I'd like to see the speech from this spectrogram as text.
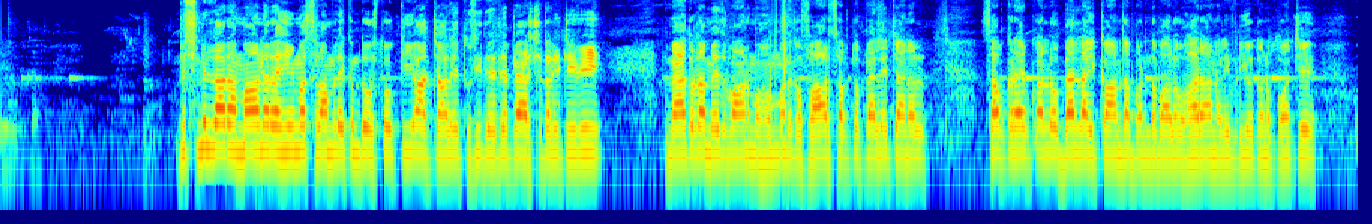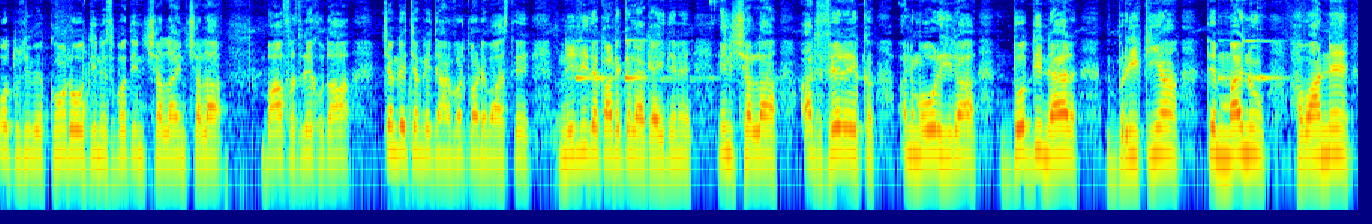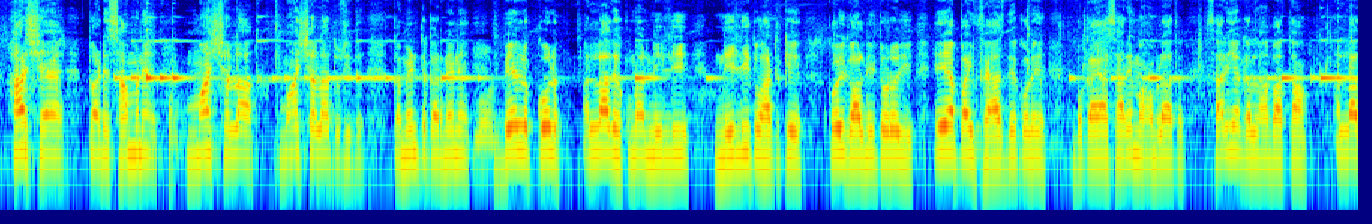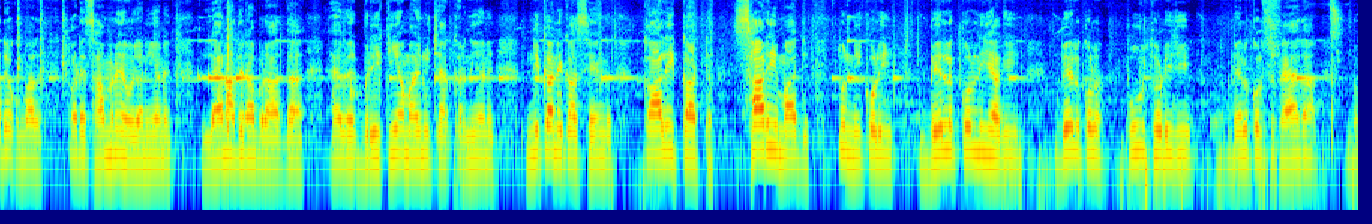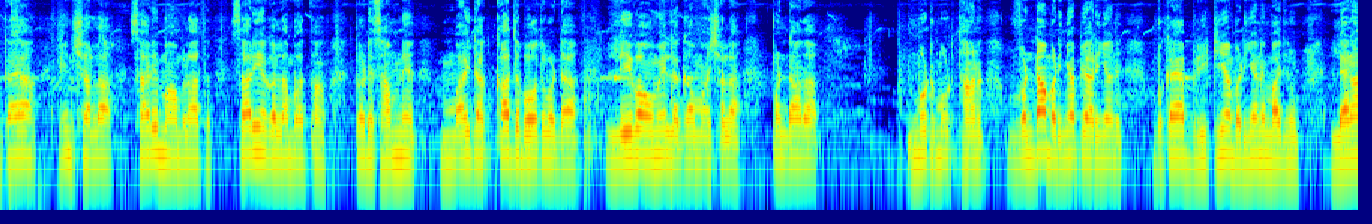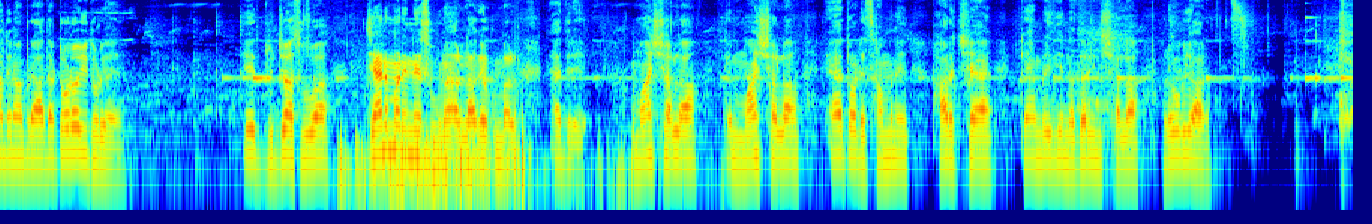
ਸਾਰੀਆਂ ਚੱਲ ਬਿਸਮਿਲ੍ਲਾ ਰਹਿਮਾਨ ਰਹੀਮ ਅਸਲਾਮ ਅਲੈਕਮ ਦੋਸਤੋ ਕੀ ਹਾਲ ਚਾਲ ਹੈ ਤੁਸੀਂ ਦੇਖਦੇ ਪੈਰਸ਼ਦ ਅਲੀ ਟੀਵੀ ਤੇ ਮੈਂ ਤੁਹਾਡਾ ਮੇਜ਼ਬਾਨ ਮੁਹੰਮਦ ਗਫਾਰ ਸਭ ਤੋਂ ਪਹਿਲੇ ਚੈਨਲ ਸਬਸਕ੍ਰਾਈਬ ਕਰ ਲਓ ਬੈਲ ਆਈਕਾਨ ਦਾ ਬਟਨ ਦਬਾ ਲਓ ਹਰ ਆਉਣ ਵਾਲੀ ਵੀਡੀਓ ਤੁਹਾਨੂੰ ਪਹੁੰਚੇ ਉਹ ਤੁਸੀਂ ਵੇਖੋ ਰੋਜ਼ ਦੀ ਨਿਸਬਤ ਇਨਸ਼ਾਅੱਲਾ ਇਨਸ਼ਾਅੱਲਾ ਬਾ ਫਜ਼ਲੇ ਖੁਦਾ, ਚੰਗੇ ਚੰਗੇ ਜਾਨਵਰ ਤੁਹਾਡੇ ਵਾਸਤੇ ਨੀਲੀ ਦੇ ਕੱਢ ਕੇ ਲੈ ਕੇ ਆਈਦੇ ਨੇ। ਇਨਸ਼ਾਅੱਲਾ ਅੱਜ ਫਿਰ ਇੱਕ ਅਨਮੋਲ ਹੀਰਾ, ਦੁੱਧ ਦੀ ਨਹਿਲ ਬਰੀਕੀਆਂ ਤੇ ਮੈਨੂੰ ਹਵਾਨੇ, ਹਰ ਸ਼ੈ ਤੁਹਾਡੇ ਸਾਹਮਣੇ। ਮਾਸ਼ਾਅੱਲਾ ਮਾਸ਼ਾਅੱਲਾ ਤੁਸੀਂ ਕਮੈਂਟ ਕਰਨੇ ਨੇ। ਬਿਲਕੁਲ ਅੱਲਾ ਦੇ ਹੁਕਮ ਨੀਲੀ ਨੀਲੀ ਤੋਂ ਹਟ ਕੇ ਕੋਈ ਗੱਲ ਨਹੀਂ ਟੋਰੋ ਜੀ। ਇਹ ਆ ਭਾਈ ਫੈਜ਼ ਦੇ ਕੋਲੇ ਬਕਾਇਆ ਸਾਰੇ ਮਾਮਲਾਤ, ਸਾਰੀਆਂ ਗੱਲਾਂ ਬਾਤਾਂ ਅੱਲਾ ਦੇ ਹੁਕਮਾਂ ਤੁਹਾਡੇ ਸਾਹਮਣੇ ਹੋ ਜਾਣੀਆਂ ਨੇ। ਲੈਣਾ ਦੇਣਾ ਬਰਾਤ ਦਾ ਬਰੀਕੀਆਂ ਮਾਈ ਨੂੰ ਚੈੱਕ ਕਰਨੀਆਂ ਨੇ। ਨਿੱਕਾ ਨਿੱਕਾ ਸਿੰਘ, ਕਾਲੀ ਕੱਟ, ਸਾਰੀ ਮੱਝ ਧੁੰਨੀ ਕੋਲੀ ਬਿਲਕੁਲ ਨਹੀਂ ਹੈਗੀ। ਬਿਲਕੁਲ ਪੂਛ ਥੋੜੀ ਜੀ ਬਿਲਕੁਲ ਸਫੈਦ ਆ। ਬਕਾਇਆ ਇਨਸ਼ਾਅੱਲਾ ਸਾਰੇ ਮਾਮਲਾਤ, ਸਾਰੀਆਂ ਗੱਲਾਂ ਬਾਤਾਂ ਤੁਹਾਡੇ ਸਾਹਮਣੇ। ਮੱਝ ਦਾ ਕੱਦ ਬਹੁਤ ਵੱਡਾ, ਲੇਵਾ ਉਵੇਂ ਲੱਗਾ ਮਾਸ਼ਾਅੱਲਾ, ਪੰਡਾਂ ਦਾ। ਮੁੱਠ ਮੁੱਠ ਥਣ ਵੰਡਾਂ ਬੜੀਆਂ ਪਿਆਰੀਆਂ ਨੇ। ਬਕਾਇਆ ਬਰੀਕੀਆਂ ਬੜੀਆਂ ਨੇ ਮੱਝ ਨੂੰ। ਲੈਣਾ ਦੇਣਾ ਬਰਾਤ ਦਾ ਟੋਰੋ ਜੀ ਥੋੜ੍ਹਾ ਜਿਹਾ। ਇਹ ਦੂਜਾ ਸੂਆ, ਜੈਨਮਨ ਇਹਨੇ ਸੂਣਾ ਅੱਲਾ ਦੇ ਹੁਕਮ ਨਾਲ। ਇਧਰ ਮਾਸ਼ਾਅੱਲਾ ਤੇ ਮਾਸ਼ਾਅੱਲਾ ਇਹ ਤੁਹਾਡੇ ਸਾਹਮਣੇ ਹਰ ਸ਼ੈ ਕੈਮਰੇ ਦੀ ਨਜ਼ਰ ਇਨਸ਼ਾਅੱਲਾ ਰੋਗ ਯਾਰ।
